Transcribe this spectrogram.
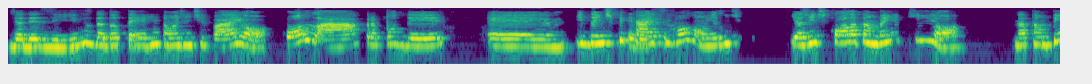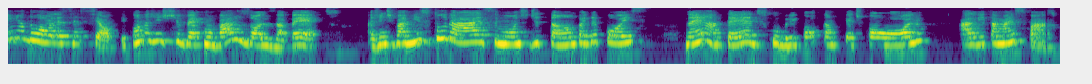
de adesivos da Doterra, então a gente vai, ó, colar para poder é, identificar esse rolão. E a, gente, e a gente cola também aqui, ó, na tampinha do óleo essencial. E quando a gente estiver com vários olhos abertos, a gente vai misturar esse monte de tampa e depois, né, até descobrir qual tampa que é de qual óleo, ali tá mais fácil.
